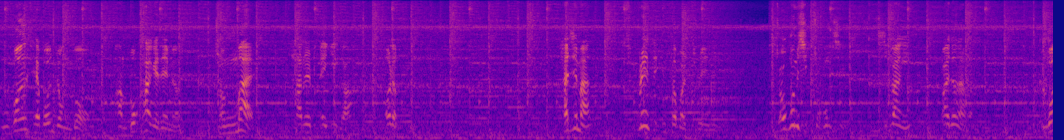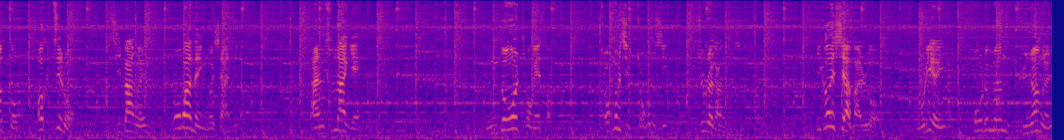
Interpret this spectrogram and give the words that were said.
두 번, 세 번 정도 반복하게 되면 정말 살을 빼기가 어렵습니다. 하지만 스프린트 인터벌 트레이닝 조금씩 조금씩 지방이 빠져나갑니다. 그것도 억지로 지방을 뽑아낸 것이 아니라 단순하게 운동을 통해서 조금씩 조금씩 줄여간 것입니다. 이것이야말로 우리의 호르몬 균형을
